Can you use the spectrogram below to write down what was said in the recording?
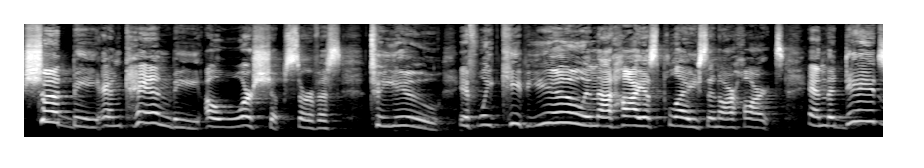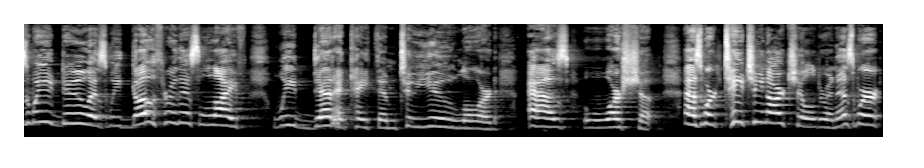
should be and can be a worship service to you, if we keep you in that highest place in our hearts, and the deeds we do as we go through this life, we dedicate them to you, Lord, as worship. As we're teaching our children, as we're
